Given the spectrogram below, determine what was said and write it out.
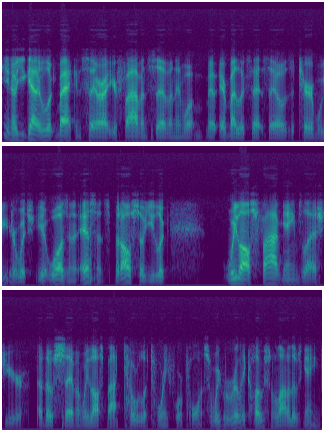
you know, you got to look back and say, all right, you're five and seven, and what everybody looks at and say, oh, it was a terrible year, which it was in essence. But also, you look, we lost five games last year. Of those seven, we lost by a total of 24 points. So we were really close in a lot of those games.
